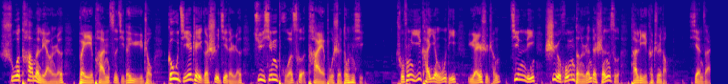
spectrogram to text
说他们两人背叛自己的宇宙，勾结这个世界的人，居心叵测，太不是东西。楚风一看燕无敌、袁世成、金林、世红等人的神色，他立刻知道，现在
